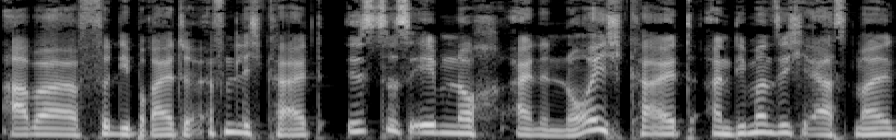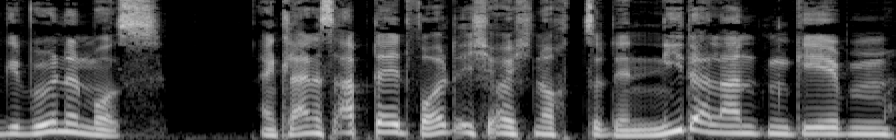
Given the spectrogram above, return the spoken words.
aber für die breite Öffentlichkeit ist es eben noch eine Neuigkeit, an die man sich erstmal gewöhnen muss. Ein kleines Update wollte ich euch noch zu den Niederlanden geben.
